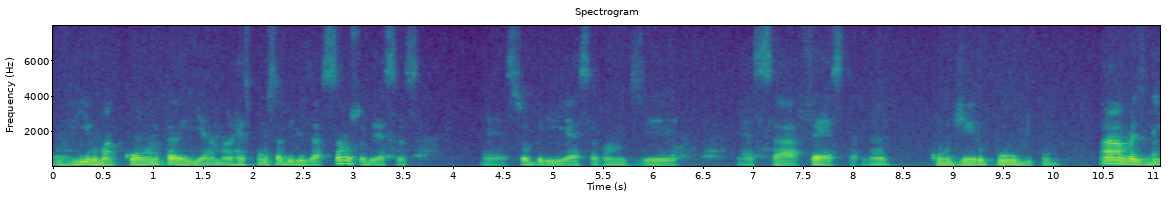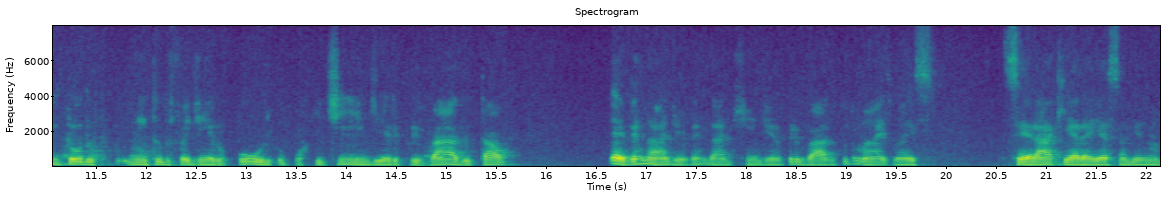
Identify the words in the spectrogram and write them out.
vir uma conta e uma responsabilização sobre essas, é, sobre essa, vamos dizer, essa festa, né? Com o dinheiro público. Ah, mas nem, todo, nem tudo foi dinheiro público, porque tinha dinheiro privado e tal. É verdade, é verdade, tinha dinheiro privado e tudo mais, mas será que era essa a mesma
